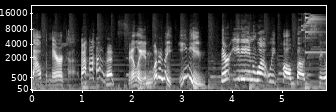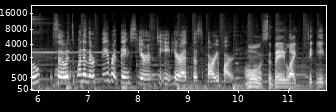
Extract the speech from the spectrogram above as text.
South America. That's silly. And what are they eating? They're eating what we call bug soup. So it's one of their favorite things here to eat here at the safari park. Oh, so they like to eat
